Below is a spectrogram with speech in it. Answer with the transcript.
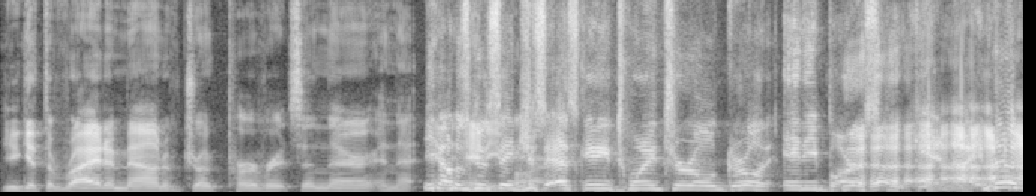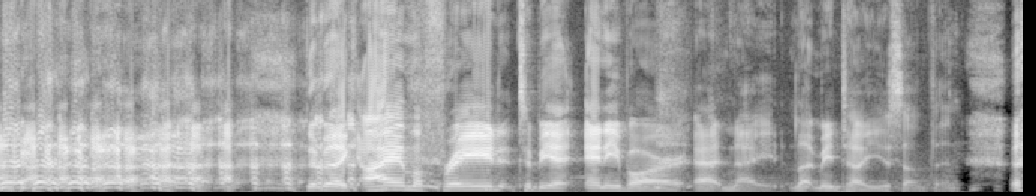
You get the right amount of drunk perverts in there, and that. Yeah, I was gonna any say, just ask any 22 year old girl in any bar spooky at night. They'll be like, I am afraid to be at any bar at night. Let me tell you something.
